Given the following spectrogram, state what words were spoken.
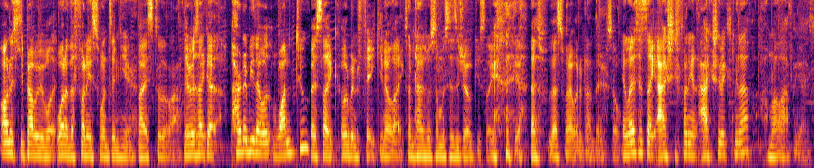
honestly probably one of the funniest ones in here, but I still didn't laugh. There was like a part of me that wanted to, but it's like it would have been fake, you know. Like sometimes when someone says a joke, it's like, yeah, that's that's what I would have done there. So unless it's like actually funny and actually makes me laugh, I'm not laughing, guys.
